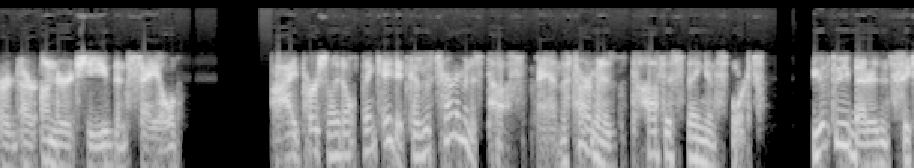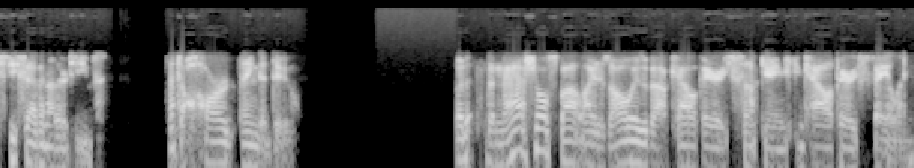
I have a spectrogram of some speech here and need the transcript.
or, or underachieved and failed. I personally don't think he did because this tournament is tough, man. This tournament is the toughest thing in sports. You have to be better than 67 other teams. That's a hard thing to do. But the national spotlight is always about Calipari sucking and Calipari failing.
